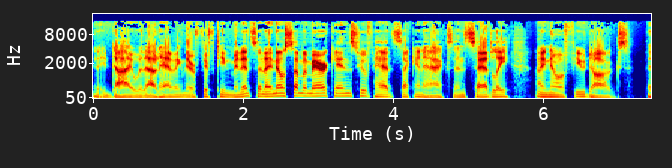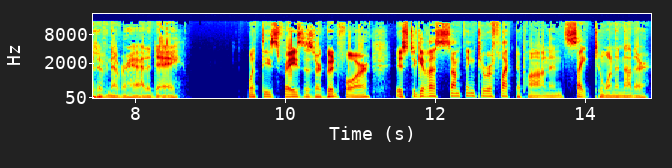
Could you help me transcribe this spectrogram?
They die without having their 15 minutes, and I know some Americans who've had second acts, and sadly, I know a few dogs that have never had a day. What these phrases are good for is to give us something to reflect upon and cite to one another,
